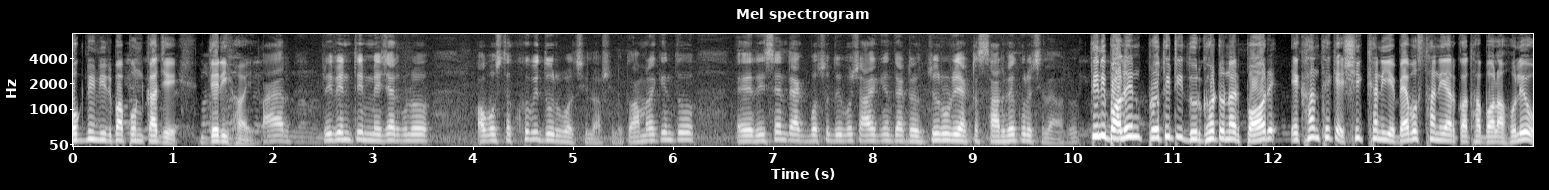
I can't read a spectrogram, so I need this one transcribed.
অগ্নি নির্বাপন কাজে দেরি হয়। ফায়ার প্রিভেন্টিভ মেজারগুলো অবস্থা খুবই দুর্বল ছিল আসলে। তো আমরা কিন্তু রিসেন্ট এক বছর দুই বছর আগে কিন্তু একটা জরুরি একটা সার্ভে করেছিলাম আসলে। তিনি বলেন প্রতিটি দুর্ঘটনার পর এখান থেকে শিক্ষা নিয়ে ব্যবস্থা নেওয়ার কথা বলা হলেও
